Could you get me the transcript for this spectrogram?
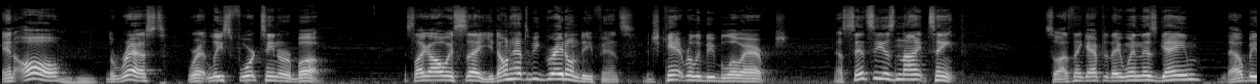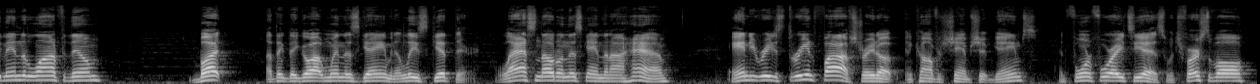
And all the rest were at least 14 or above. It's like I always say, you don't have to be great on defense, but you can't really be below average. Now, Cincy is 19th. So I think after they win this game, that'll be the end of the line for them. But I think they go out and win this game and at least get there. Last note on this game that I have Andy Reid is 3 and 5 straight up in conference championship games and 4 and 4 ATS, which, first of all,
